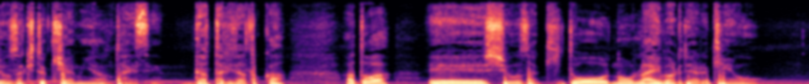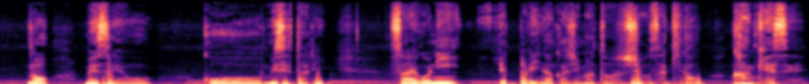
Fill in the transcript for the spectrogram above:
塩崎と極宮の対戦だったりだとか、あとは、えー、塩崎とのライバルである剣王の目線をこう見せたり、最後にやっぱり中島と塩崎の関係性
